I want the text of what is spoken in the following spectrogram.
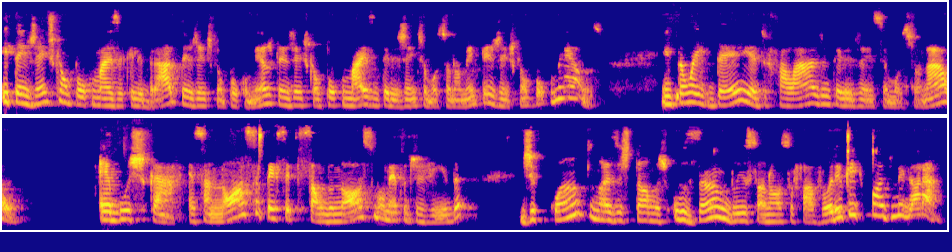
E tem gente que é um pouco mais equilibrado, tem gente que é um pouco menos, tem gente que é um pouco mais inteligente emocionalmente, tem gente que é um pouco menos. Então, a ideia de falar de inteligência emocional é buscar essa nossa percepção do nosso momento de vida, de quanto nós estamos usando isso a nosso favor e o que, que pode melhorar.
